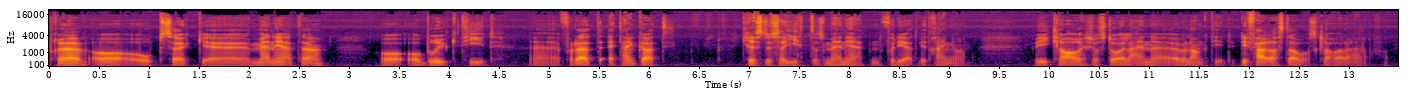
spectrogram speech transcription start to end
Prøv å, å oppsøke menigheter, og, og bruk tid. Eh, for det, jeg tenker at Kristus har gitt oss menigheten fordi at vi trenger den. Vi klarer ikke å stå alene over lang tid. De færreste av oss klarer det. i hvert fall.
